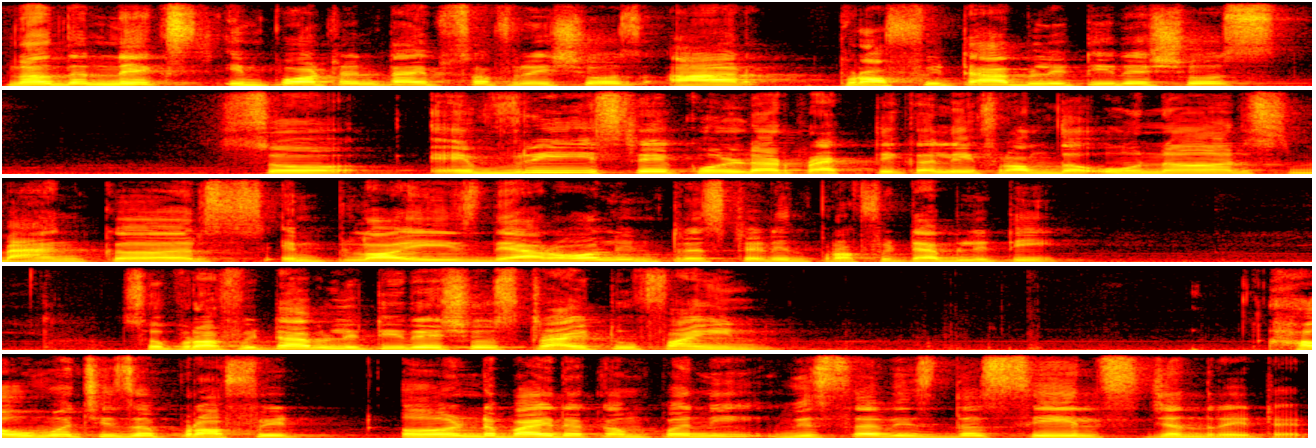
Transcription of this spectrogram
Now, the next important types of ratios are profitability ratios. So, every stakeholder practically from the owners, bankers, employees, they are all interested in profitability. So, profitability ratios try to find how much is a profit earned by the company vis-a-vis -vis the sales generated.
